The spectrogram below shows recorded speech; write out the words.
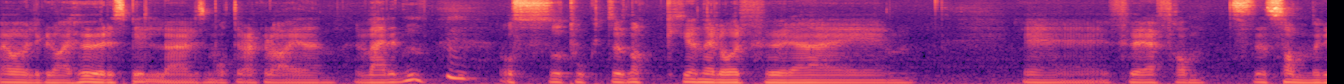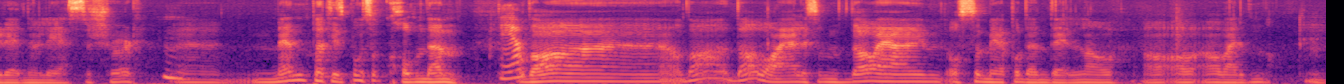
jeg var veldig glad i hørespill. Jeg har liksom alltid vært glad i den verden. Mm. Og så tok det nok en del år før jeg eh, Før jeg fant den samme gleden i å lese sjøl. Mm. men på et tidspunkt så kom den. Ja. Og, da, og da, da var jeg liksom Da var jeg også med på den delen av, av, av verden. Mm.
